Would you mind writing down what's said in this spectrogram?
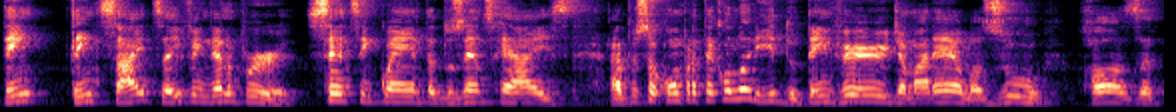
tem, tem sites aí vendendo por 150, 200 reais. Aí a pessoa compra até colorido. Tem verde, amarelo, azul, rosa.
